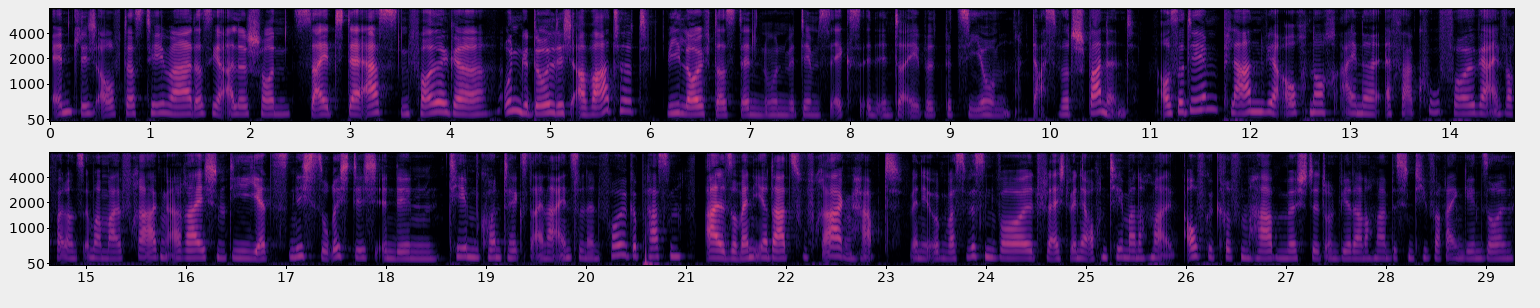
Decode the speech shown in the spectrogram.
endlich auf das Thema, das ihr alle schon seit der ersten Folge ungeduldig erwartet. Wie läuft das denn nun mit dem Sex in interabled Beziehungen? Das wird spannend. Außerdem planen wir auch noch eine FAQ-Folge, einfach weil uns immer mal Fragen erreichen, die jetzt nicht so richtig in den Themenkontext einer einzelnen Folge passen. Also, wenn ihr dazu Fragen habt, wenn ihr irgendwas wissen wollt, vielleicht wenn ihr auch ein Thema nochmal aufgegriffen haben möchtet und wir da nochmal ein bisschen tiefer reingehen sollen,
